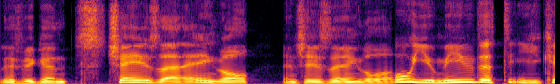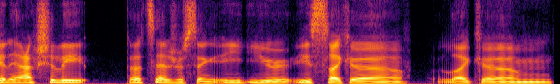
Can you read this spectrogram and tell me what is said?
if you can change that angle and change the angle Oh, you mean that you can actually? That's interesting. You're it's like a like um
